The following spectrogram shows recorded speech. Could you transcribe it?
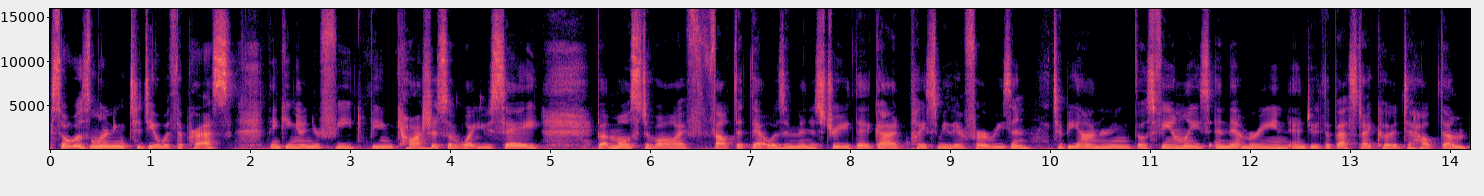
So it was learning to deal with the press, thinking on your feet, being mm-hmm. cautious of what you say. But most of all, I felt that that was a ministry that God placed me there for a reason to be honoring those families and that Marine and do the best I could to help them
